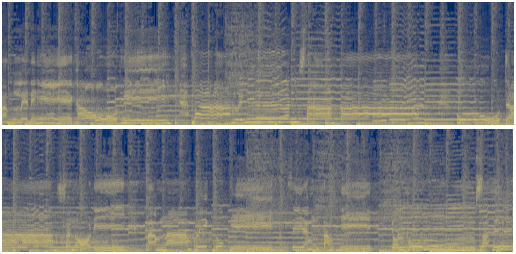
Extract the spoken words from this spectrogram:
นั่นแหละเน่เข้าที จนทุ่มสะเทือน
